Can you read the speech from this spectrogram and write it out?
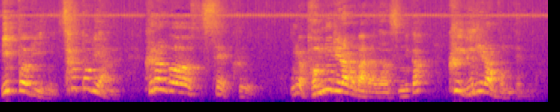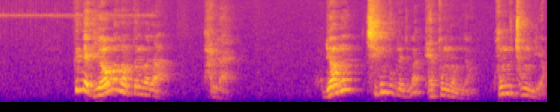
민법이니 상법이 아닌 그런 것에 그 우리가 법률이라고 말하지 않습니까? 그 율이라고 보면 됩니다. 근데 령은 어떤 거냐? 달라요. 령은 지금도 그러지만 대통령령, 국무총리령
